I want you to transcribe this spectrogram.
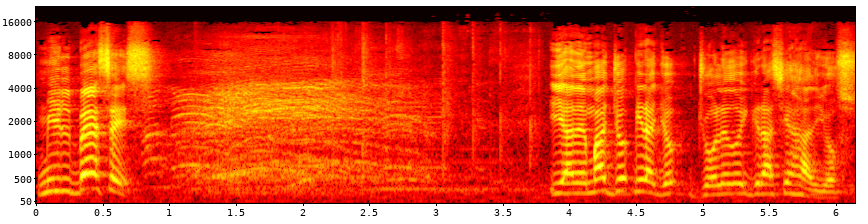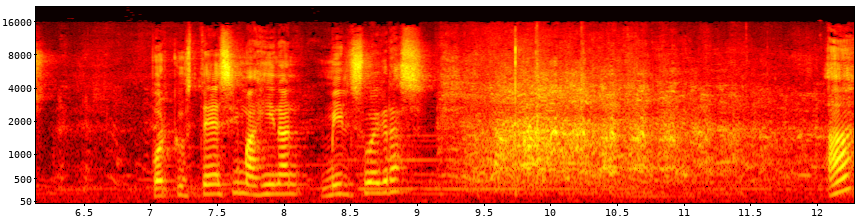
mil veces. Y además yo, mira, yo, yo le doy gracias a Dios. Porque ustedes se imaginan mil suegras. ¿Ah?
